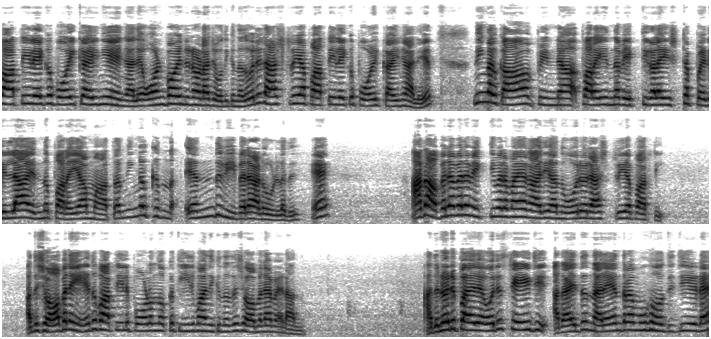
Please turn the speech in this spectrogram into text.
പാർട്ടിയിലേക്ക് പോയി കഴിഞ്ഞു കഴിഞ്ഞാൽ ഓൺ പോയിന്റിനോടാ ചോദിക്കുന്നത്. ഒരു രാഷ്ട്രീയ പാർട്ടിയിലേക്ക് പോയി കഴിഞ്ഞാൽ നിങ്ങൾക്ക് ആ പിന്നെ പറയുന്ന വ്യക്തികളെ ഇഷ്ടപ്പെടില്ല എന്ന് പറയാൻ മാത്രം നിങ്ങൾക്ക് എന്ത് വിവരാണ് ഉള്ളത്? ഏ? അത് അവരവരെ വ്യക്തിപരമായ കാര്യമാണ് ഓരോ രാഷ്ട്രീയ പാർട്ടി. അത് ശോഭന ഏത് പാർട്ടിയിൽ പോകണം എന്നൊക്കെ തീരുമാനിക്കുന്നത് ശോഭന മേടാന്ന് അതിനൊരു ഒരു സ്റ്റേജ് അതായത് നരേന്ദ്ര മോദിജിയുടെ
